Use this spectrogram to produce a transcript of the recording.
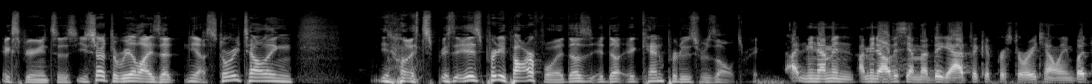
experiences. You start to realize that yeah, storytelling you know it's it is pretty powerful. It does it does it can produce results right? I mean i'm in i mean obviously i'm a big advocate for storytelling but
